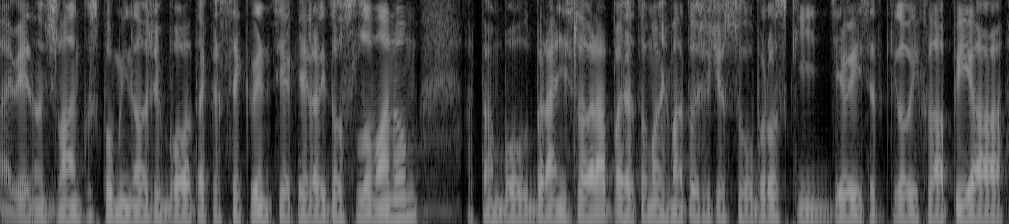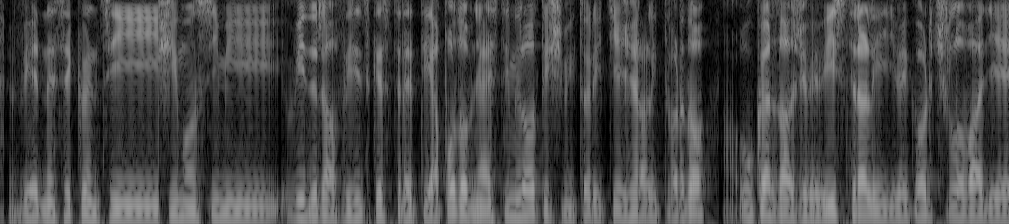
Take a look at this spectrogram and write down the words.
aj v jednom článku spomínal, že bola taká sekvencia, keď hrali so Slovanom a tam bol Branislav Rápač a Tomáš Matoš, čo sú obrovskí 90-kiloví chlapi a v jednej sekvencii Šimon s nimi vydržal fyzické strety a podobne aj s tými Lotyšmi, ktorí tiež hrali tvrdo a ukázal, že vie vystreliť, vie korčulovať, je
